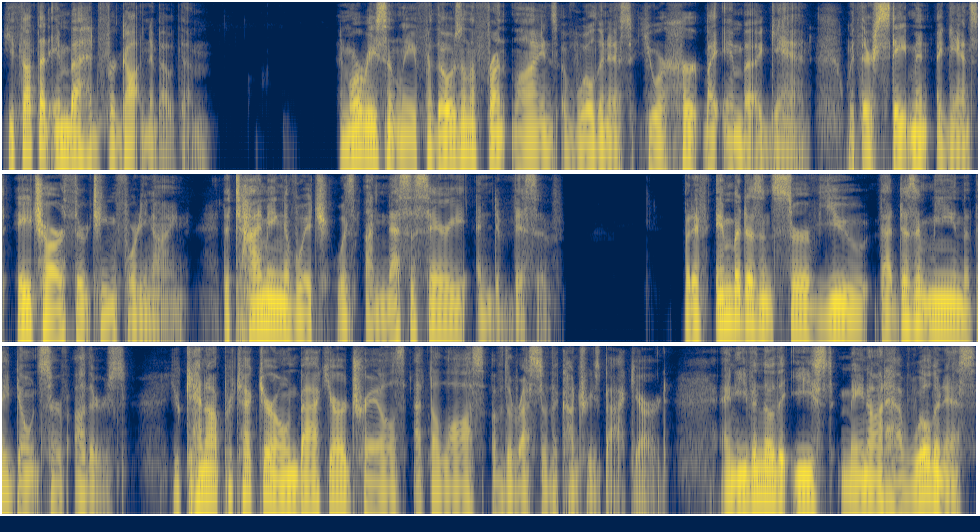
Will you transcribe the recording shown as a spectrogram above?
he thought that IMBA had forgotten about them. And more recently, for those on the front lines of wilderness, you were hurt by IMBA again with their statement against HR 1349, the timing of which was unnecessary and divisive. But if IMBA doesn't serve you, that doesn't mean that they don't serve others. You cannot protect your own backyard trails at the loss of the rest of the country's backyard. And even though the East may not have wilderness,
